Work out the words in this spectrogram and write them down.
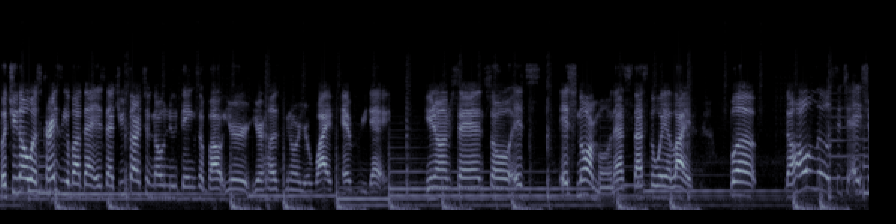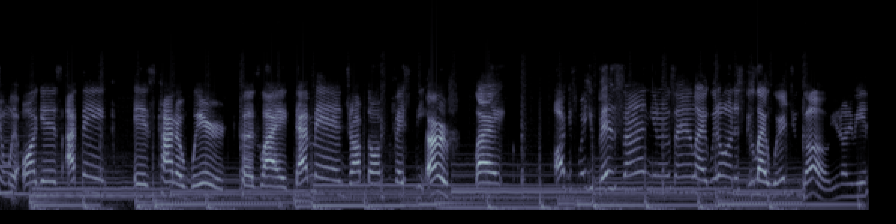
But you know what's crazy about that is that you start to know new things about your your husband or your wife every day. You know what I'm saying? So it's it's normal. That's that's the way of life. But the whole little situation with August, I think is kind of weird because like that man dropped off the face of the earth like august where you been son? You know what i'm saying? Like we don't understand like where'd you go? You know what i mean?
